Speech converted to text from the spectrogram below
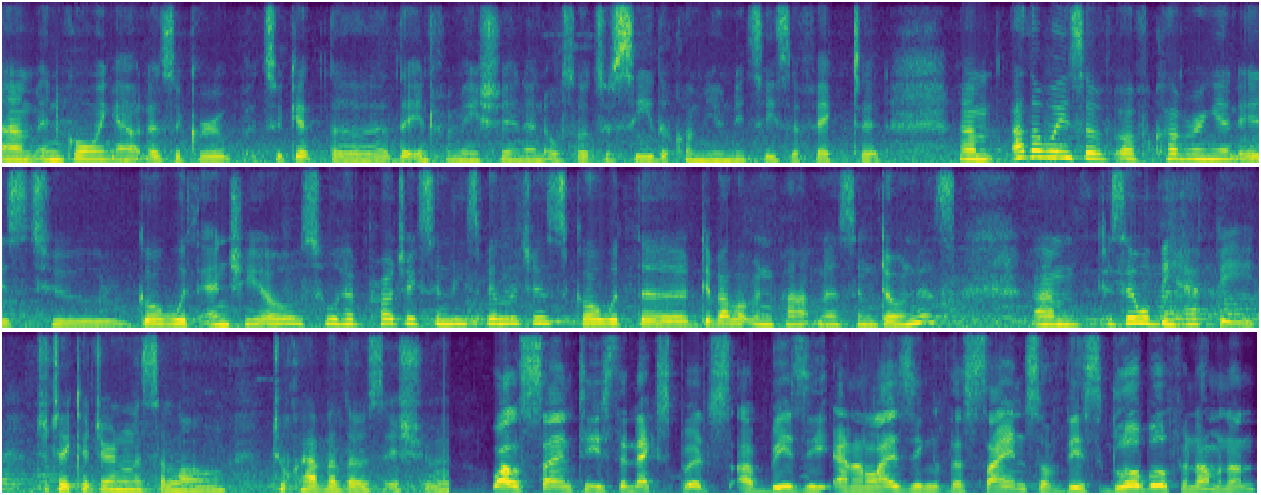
um, and going out as a group to get the, the information and also to see the communities affected. Um, other ways of, of covering it is to go with NGOs who have projects in these villages, go with the development partners and donors, because um, they will be happy to take a journalist along to cover those issues. While scientists and experts are busy analyzing the science of this global phenomenon,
